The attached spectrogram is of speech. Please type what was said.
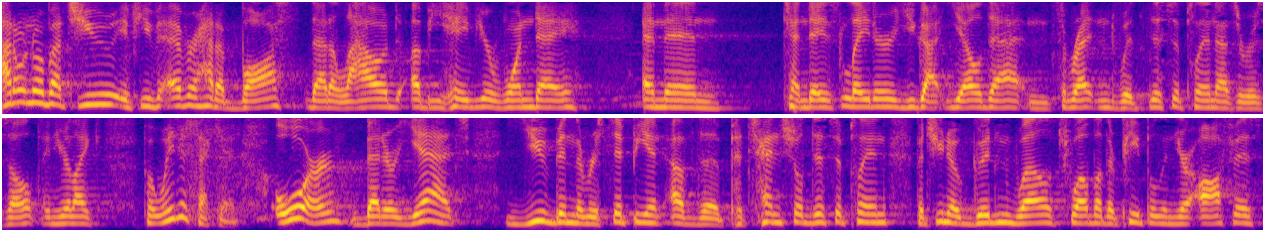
I don't know about you if you've ever had a boss that allowed a behavior one day and then 10 days later you got yelled at and threatened with discipline as a result and you're like, but wait a second. Or better yet, you've been the recipient of the potential discipline, but you know good and well 12 other people in your office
